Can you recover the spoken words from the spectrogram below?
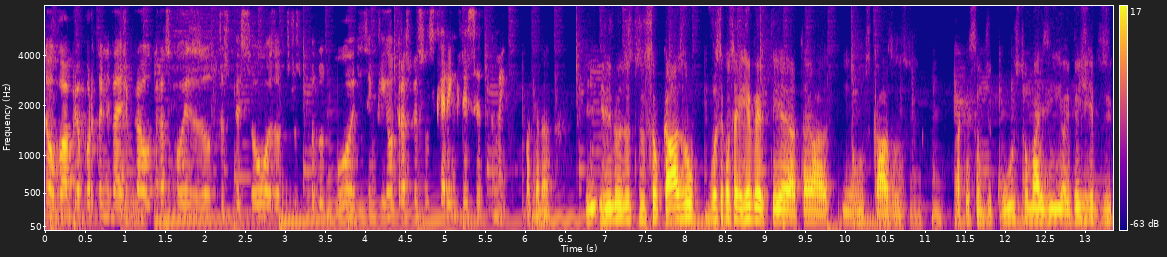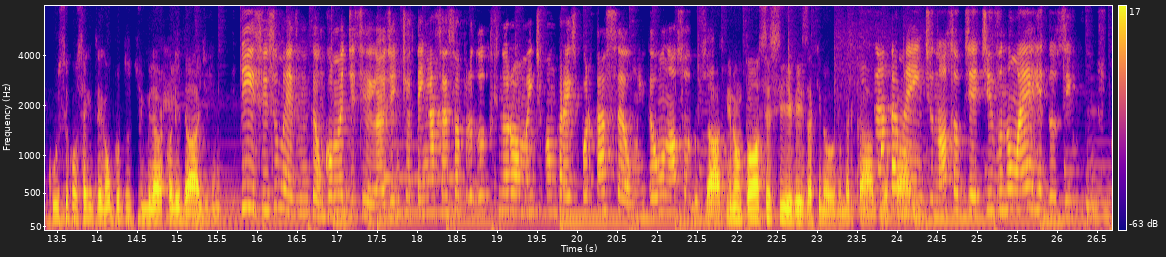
novo, abre oportunidade para outras coisas, outras pessoas, outros produtores, enfim, outras pessoas querem crescer também. Bacana. E, e no, no, seu caso, você consegue reverter até em alguns casos a questão de custo, mas em, ao invés de reduzir custo, você consegue entregar um produto de melhor qualidade, né? Isso, isso mesmo. Então, como eu disse, a gente já tem acesso a produtos que normalmente vão para exportação. Então, o nosso Exato, e não estão acessíveis aqui no, no mercado. Exatamente. Local. O nosso objetivo não é reduzir custo.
